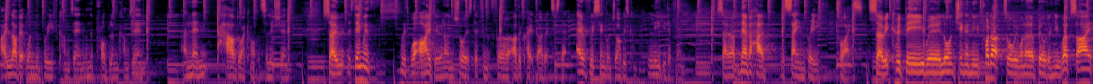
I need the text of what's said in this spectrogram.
I love it when the brief comes in, when the problem comes in, and then how do I come up with a solution. So the thing with with what I do, and I'm sure it's different for other creative directors, is that every single job is completely different. So I've never had the same brief twice. So it could be we're launching a new product or we want to build a new website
